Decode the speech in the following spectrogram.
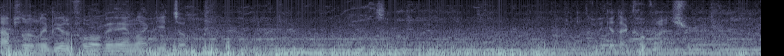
Absolutely beautiful over here in Laguito. So, let me get that coconut shirt.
